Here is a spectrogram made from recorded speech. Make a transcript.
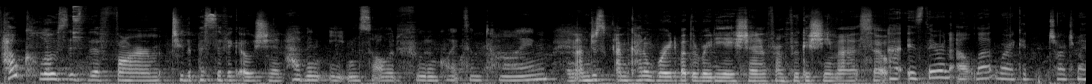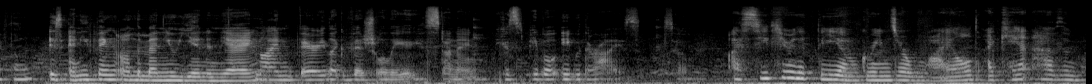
How close is the farm to the Pacific Ocean? Haven't eaten solid food in quite some time. And I'm just, I'm kind of worried about the radiation from Fukushima. So, Uh, is there an outlet where I could charge my phone? is anything on the menu yin and yang? Mine very like visually stunning because people eat with their eyes. So I see here that the um, greens are wild. I can't have them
